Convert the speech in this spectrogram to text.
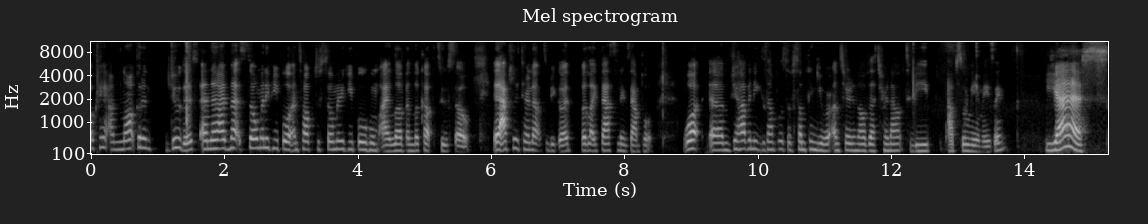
okay, I'm not going to do this. And then I've met so many people and talked to so many people whom I love and look up to. So it actually turned out to be good. But like, that's an example. What um, do you have any examples of something you were uncertain of that turned out to be absolutely amazing? Yes.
